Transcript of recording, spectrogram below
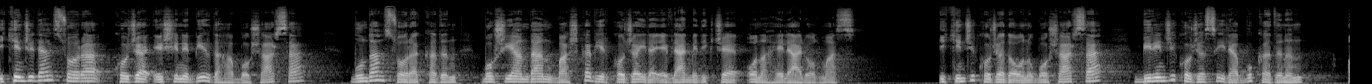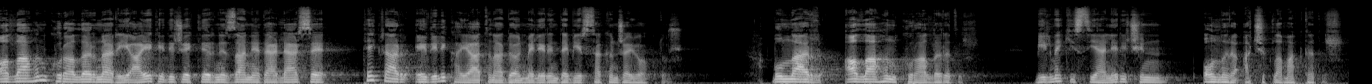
İkinciden sonra koca eşini bir daha boşarsa, bundan sonra kadın boşayandan başka bir koca ile evlenmedikçe ona helal olmaz. İkinci koca da onu boşarsa, birinci kocasıyla bu kadının Allah'ın kurallarına riayet edeceklerini zannederlerse, tekrar evlilik hayatına dönmelerinde bir sakınca yoktur. Bunlar Allah'ın kurallarıdır bilmek isteyenler için onları açıklamaktadır.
